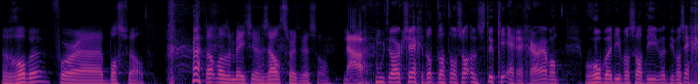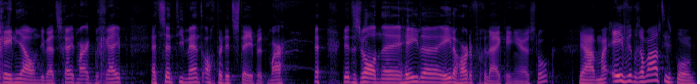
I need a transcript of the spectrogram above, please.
Robben voor uh, Bosveld. dat was een beetje eenzelfde soort wissel. Nou, ik moet ook zeggen, dat, dat was wel een stukje erger. Hè? Want Robben, die was, al, die, die was echt geniaal in die wedstrijd. Maar ik begrijp het sentiment achter dit statement. Maar dit is wel een uh, hele, hele harde vergelijking, uh, Stok. Ja, maar even dramatisch, Bon.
